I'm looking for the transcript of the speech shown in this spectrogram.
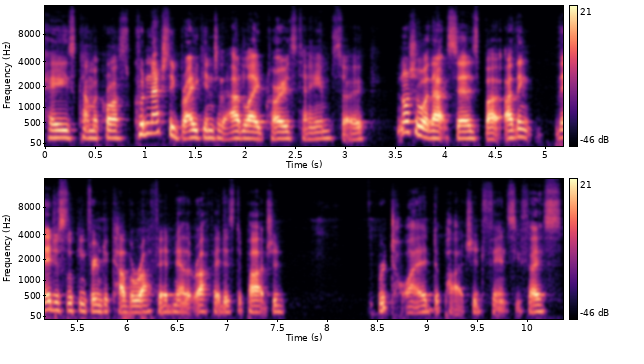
He's come across, couldn't actually break into the Adelaide Crows team, so not sure what that says, but I think they're just looking for him to cover Roughead now that Roughead has departed. Retired, departed, fancy face.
